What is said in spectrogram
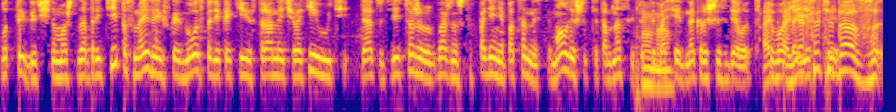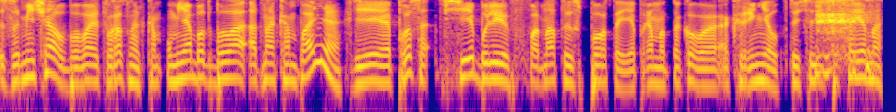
вот ты лично можешь туда прийти, посмотреть на них и сказать, господи, какие странные чуваки, и уйти. Да, тут здесь тоже важно совпадение по ценности. Мало ли, что ты там насыпят, Ну и да. бассейн на крыше сделают. А, Вот, а я, кстати, да, за- замечал, бывает в разных... У меня вот была одна компания, где просто все были фанаты спорта. Я прям от такого охренел. То есть постоянно...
